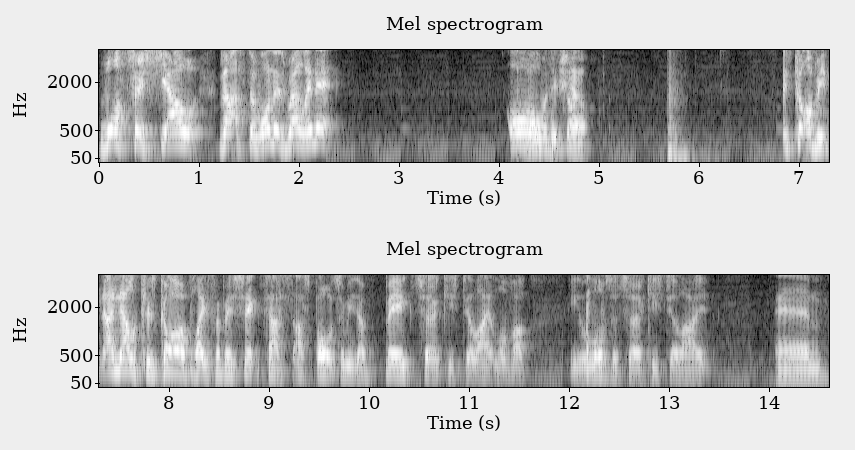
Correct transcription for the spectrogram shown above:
What a shout. That's the one as well, isn't it? Oh, was it John? shout. It's got to be Anelka's got to play for Besiktas. I spoke to him. He's a big Turkish delight lover. He loves a Turkish delight. Um,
